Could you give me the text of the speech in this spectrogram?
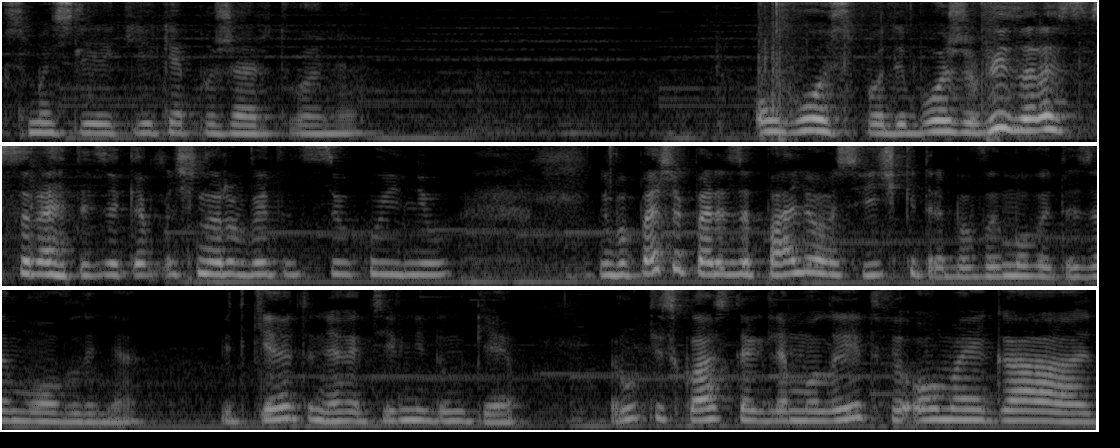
В смислі, яке- пожертвування. О, господи, боже, ви зараз всеретесь, як я почну робити цю хуйню. Ну, по-перше, перед запалюванням свічки треба вимовити замовлення, відкинути негативні думки. Руки скласти як для молитви. О май гад.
